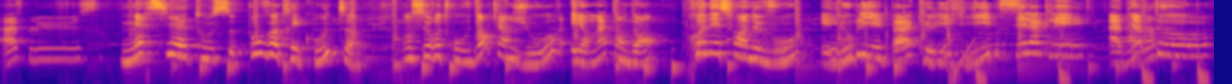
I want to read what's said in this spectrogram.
À plus. Merci à tous pour votre écoute. On se retrouve dans 15 jours et en attendant, prenez soin de vous et n'oubliez pas que l'équilibre c'est la clé. À bientôt.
